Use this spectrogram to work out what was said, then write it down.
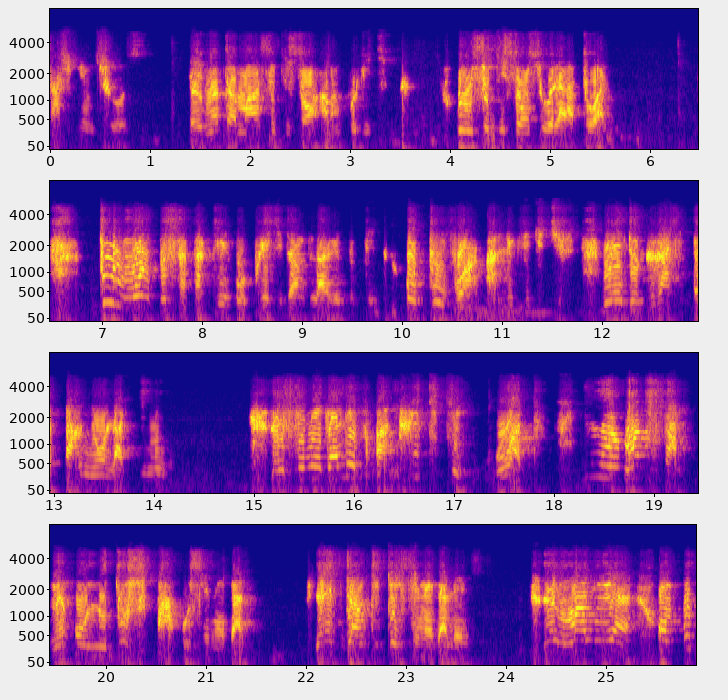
sachent une chose, et notamment ceux qui sont en politique ou ceux qui sont sur la toile. Tout le monde peut s'attaquer au président de la République, au pouvoir, à l'exécutif. Mais de grâce, épargnons la Guinée. Le Sénégalais va critiquer Ouad, Macky mais on ne touche pas au Sénégal. L'identité sénégalaise. Le Malien, on peut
